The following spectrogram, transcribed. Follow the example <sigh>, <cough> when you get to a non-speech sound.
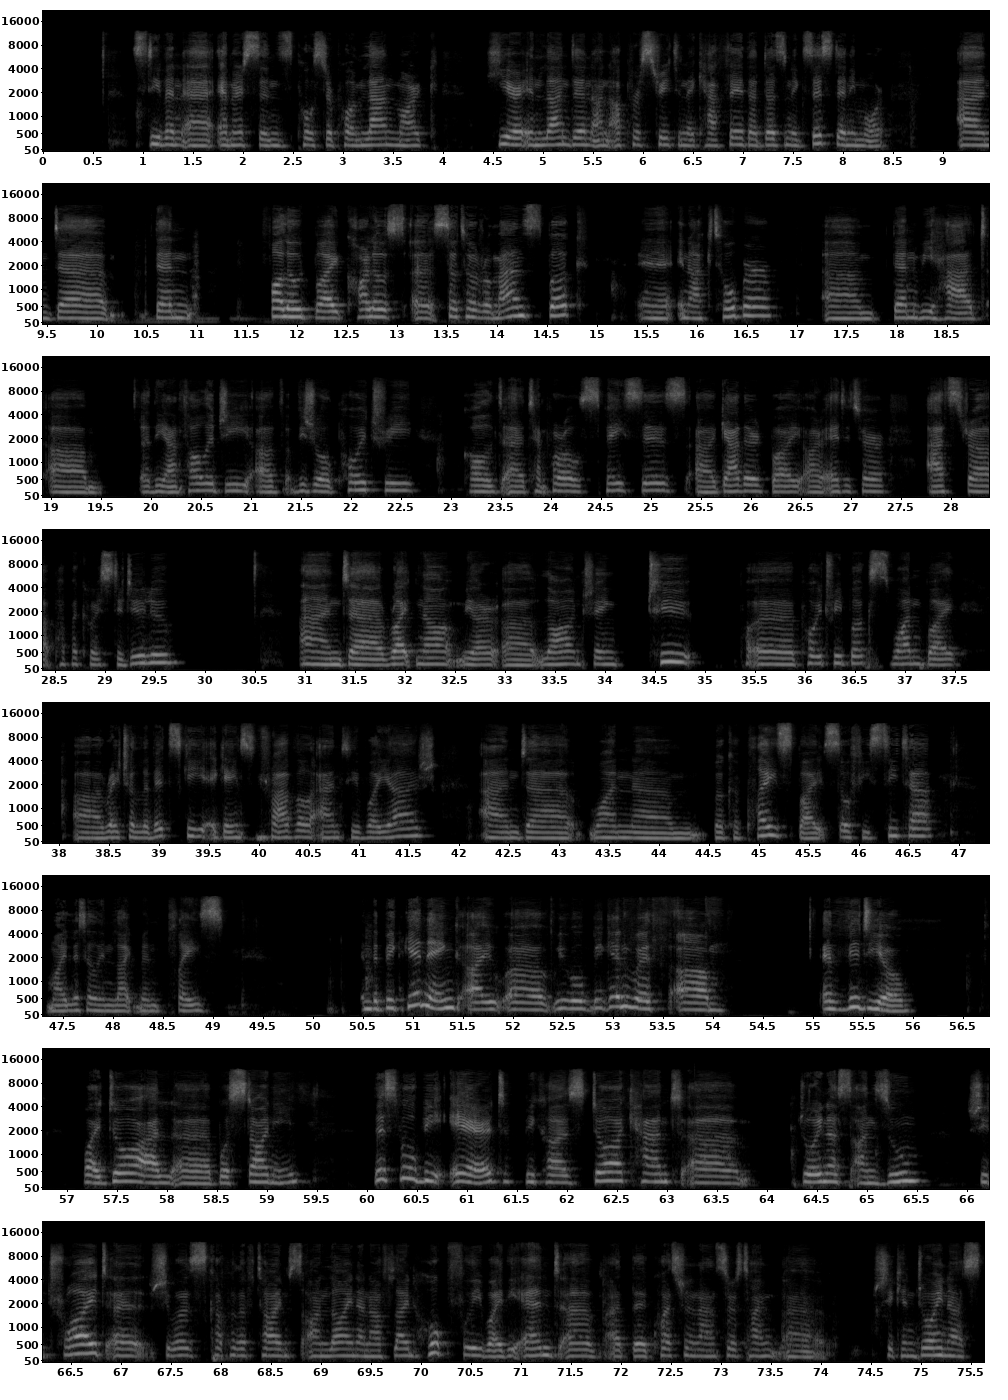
Stephen uh, Emmerson's poster poem Landmark, here in London on Upper Street in a cafe that doesn't exist anymore. And uh, then followed by Carlos uh, Soto Roman's book in October. Um, then we had um, uh, the anthology of visual poetry called uh, Temporal Spaces, uh, gathered by our editor, Astra Papachristodoulou. And uh, right now we are launching two po poetry books, one by uh, Rachel Levitsky against travel anti-voyage and uh, one um, book of plays by Sophie Seita, My Little Enlightenment Plays. In the beginning, I, uh, we will begin with um, a video by Dua al-Bostani. This will be aired because Dua can't um, join us on Zoom she tried, uh, she was a couple of times online and offline. Hopefully by the end of, at the question and answers time, uh, she can join us.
